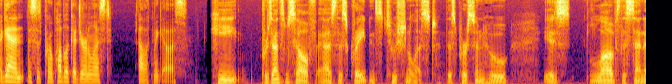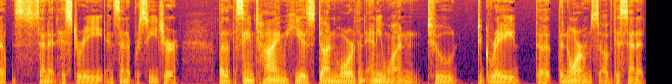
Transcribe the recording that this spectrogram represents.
Again, this is ProPublica journalist Alec MacGillis. He presents himself as this great institutionalist, this person who is loves the Senate, Senate history and Senate procedure, but at the same time he has done more than anyone to degrade the the norms of the Senate,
